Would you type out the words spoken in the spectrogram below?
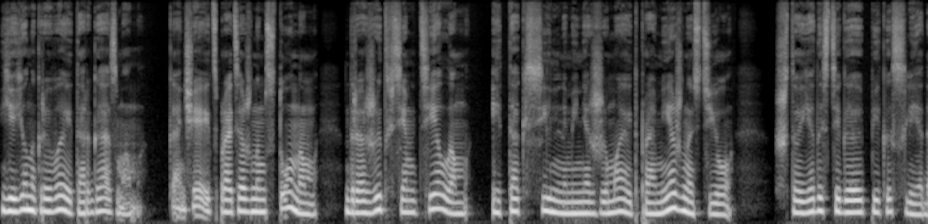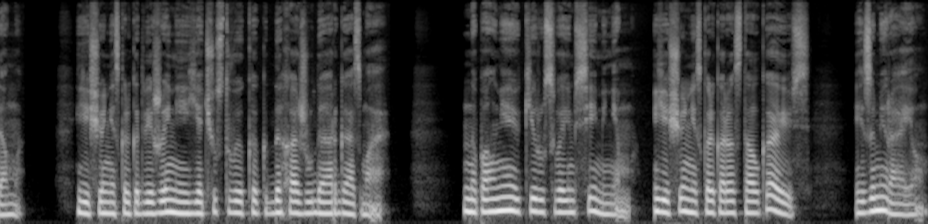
Ее накрывает оргазмом, кончает с протяжным стоном, дрожит всем телом и так сильно меня сжимает промежностью, что я достигаю пика следом. Еще несколько движений, и я чувствую, как дохожу до оргазма. Наполняю Киру своим семенем, еще несколько раз толкаюсь и замираю.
